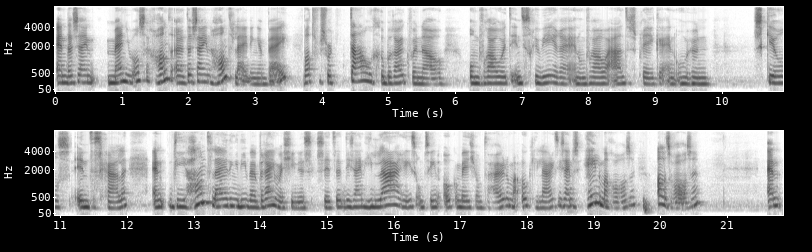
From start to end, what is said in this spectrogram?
En daar zijn manuals, hand, eh, daar zijn handleidingen bij. Wat voor soort taal gebruiken we nou om vrouwen te instrueren en om vrouwen aan te spreken en om hun skills in te schalen. En die handleidingen die bij breimachines zitten, die zijn hilarisch om te zien. Ook een beetje om te huilen, maar ook hilarisch. Die zijn dus helemaal roze. Alles roze. En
